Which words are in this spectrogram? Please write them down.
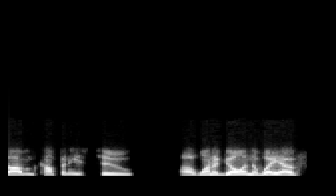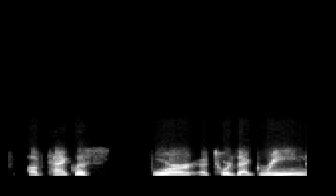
some companies to uh, want to go in the way of of tankless for uh, towards that green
